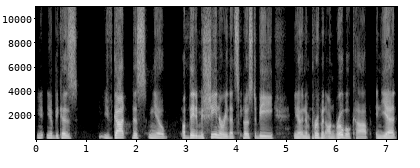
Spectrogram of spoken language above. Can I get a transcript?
you know, because you've got this, you know, updated machinery that's supposed to be, you know, an improvement on RoboCop, and yet,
